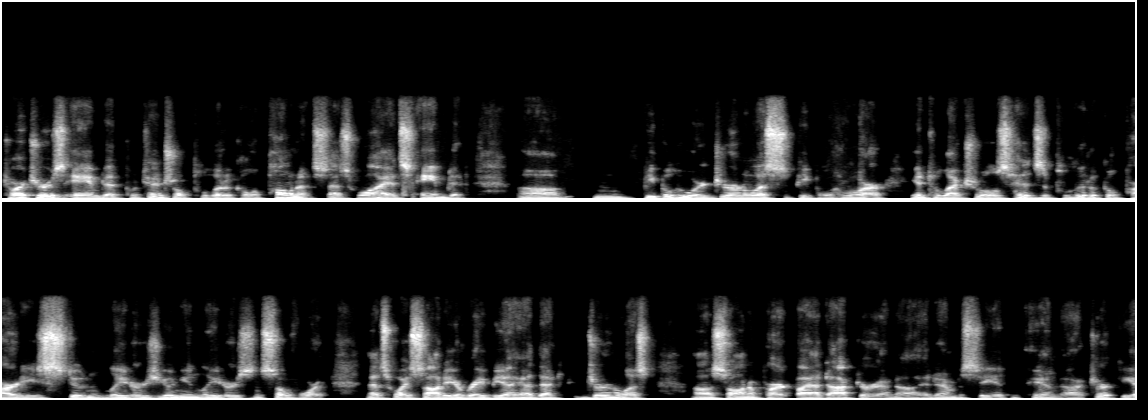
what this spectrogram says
Torture is aimed at potential political opponents. That's why it's aimed at uh, people who are journalists, people who are intellectuals, heads of political parties, student leaders, union leaders, and so forth. That's why Saudi Arabia had that journalist uh, sawn apart by a doctor in uh, an embassy in, in uh, Turkey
